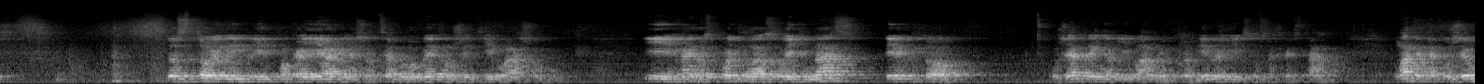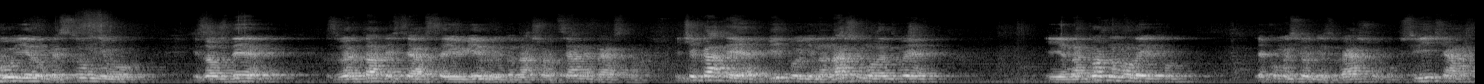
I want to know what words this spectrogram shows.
достойний плід покаяння, щоб це було видно в житті вашому. І хай Господь благословить нас, тих, хто вже прийняв Євангелію, хто вірує в Ісуса Христа, мати таку живу віру, без сумніву, і завжди звертатися з цією вірою до нашого Отця Небесного і чекати відповіді на наші молитви і на кожну молитву, яку ми сьогодні звершуємо, в свій час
